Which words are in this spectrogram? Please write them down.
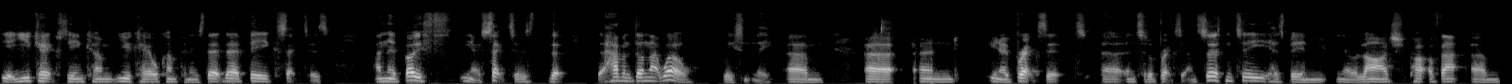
yeah, UK equity income, UK All Companies, they're they're big sectors, and they're both you know sectors that that haven't done that well recently. Um, uh, and you know, Brexit uh, and sort of Brexit uncertainty has been, you know, a large part of that. Um,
